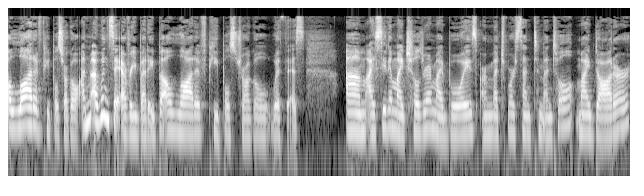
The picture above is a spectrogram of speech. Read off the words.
a lot of people struggle. I'm, I would not say everybody, but a lot of people struggle with this. Um, I see it in my children. My boys are much more sentimental. My daughter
